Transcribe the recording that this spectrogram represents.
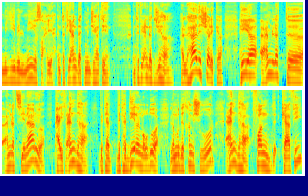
100% صحيح. انت في عندك من جهتين. انت في عندك جهة هل هذه الشركة هي عملت آه، عملت سيناريو بحيث عندها بتد- بتدير الموضوع لمدة خمس شهور عندها فند كافي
